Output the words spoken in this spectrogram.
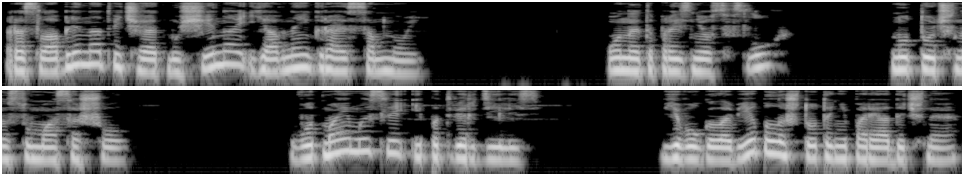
Расслабленно отвечает мужчина, явно играя со мной. Он это произнес вслух? Ну точно с ума сошел. Вот мои мысли и подтвердились. В его голове было что-то непорядочное.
